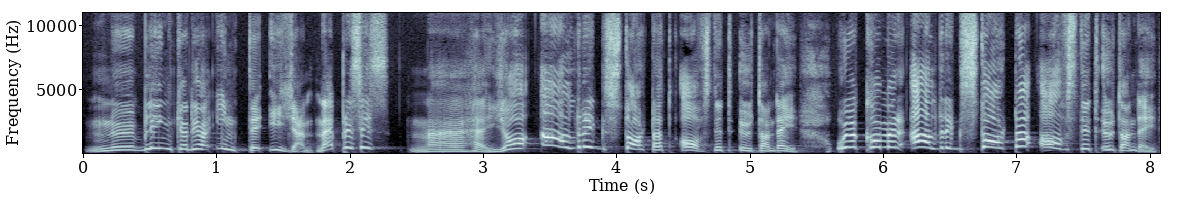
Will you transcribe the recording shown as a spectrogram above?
Nu blinkade jag inte igen. Nej, precis. Nej, jag har aldrig startat avsnitt utan dig. Och jag kommer aldrig starta avsnitt utan dig.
